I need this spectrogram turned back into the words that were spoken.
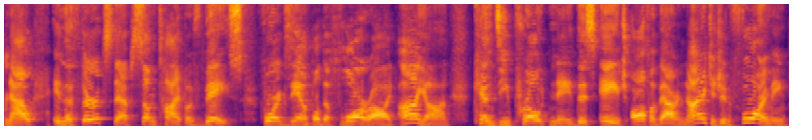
Now, in the third step, some type of base, for example, the fluoride ion, can deprotonate this H off of our nitrogen, forming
